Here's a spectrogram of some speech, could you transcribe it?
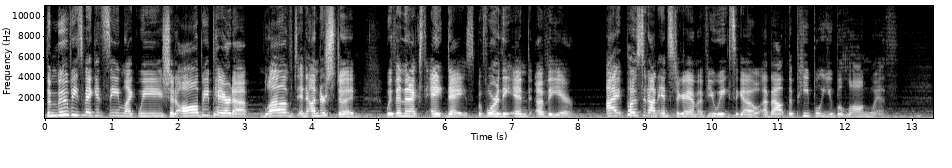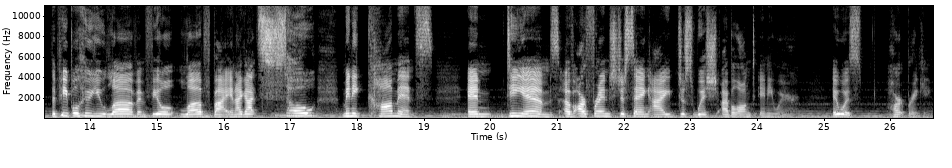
The movies make it seem like we should all be paired up, loved, and understood within the next eight days before the end of the year. I posted on Instagram a few weeks ago about the people you belong with, the people who you love and feel loved by. And I got so many comments and DMs of our friends just saying, I just wish I belonged anywhere. It was heartbreaking.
